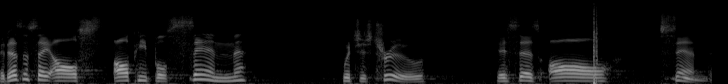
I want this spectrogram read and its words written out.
It doesn't say all, all people sin, which is true. It says all sinned.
